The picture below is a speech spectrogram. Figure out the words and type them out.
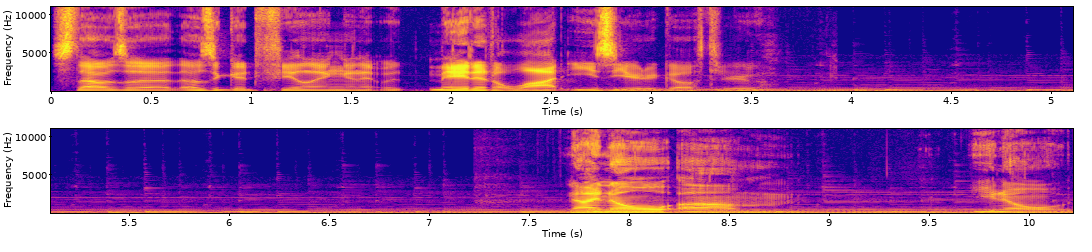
so that was a that was a good feeling, and it made it a lot easier to go through. Now I know, um, you know,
